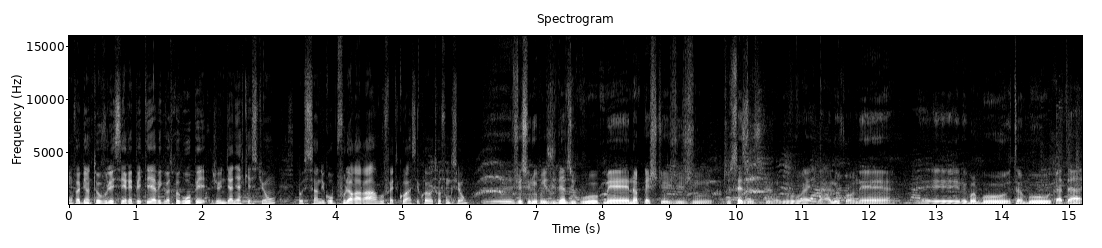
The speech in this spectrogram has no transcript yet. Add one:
On va bientôt vous laisser répéter avec votre groupe. Et j'ai une dernière question. Au sein du groupe Fuller Rara, vous faites quoi? C'est quoi votre fonction? Euh, Je suis le président du groupe, mais n'empêche que je joue tous ces instruments que vous voyez là. Le cornet, et le bambou, le tambour, kata.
